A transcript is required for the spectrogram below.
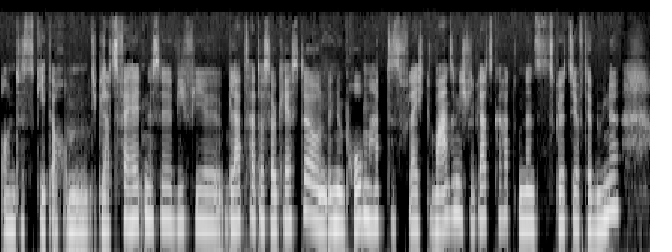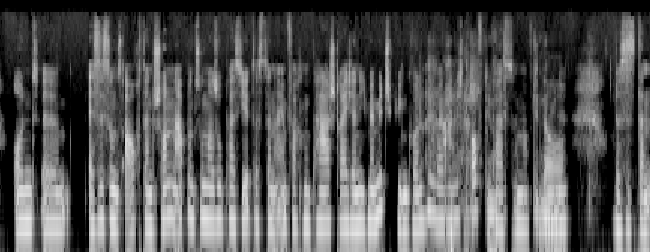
Und es geht auch um die Platzverhältnisse, wie viel Platz hat das Orchester und in den Proben hat es vielleicht wahnsinnig viel Platz gehabt und dann sitzt es plötzlich auf der Bühne. Und ähm, es ist uns auch dann schon ab und zu mal so passiert, dass dann einfach ein paar Streicher nicht mehr mitspielen konnten, weil wir nicht draufgepasst haben auf die genau. Bühne. Und das ist dann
